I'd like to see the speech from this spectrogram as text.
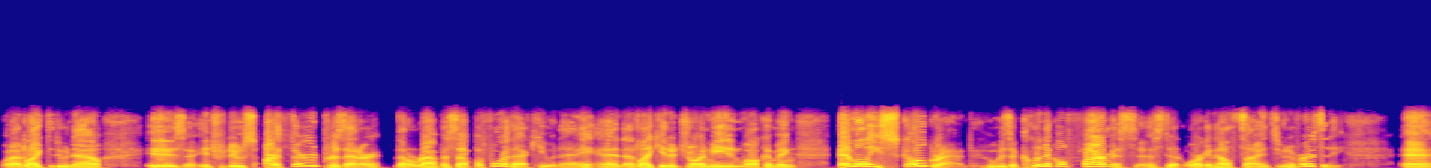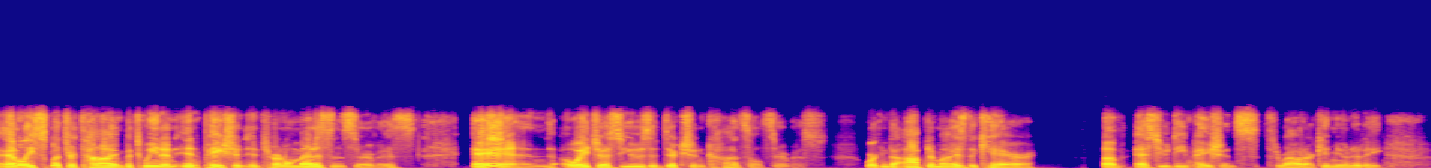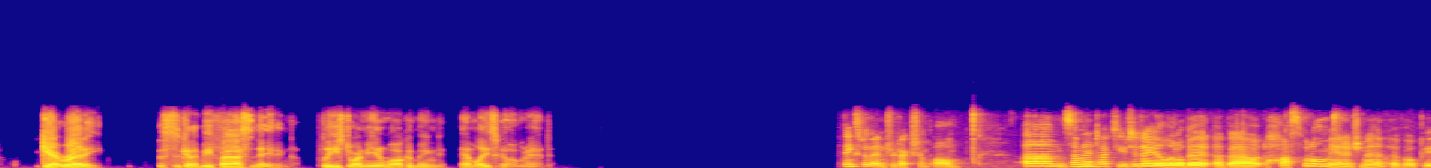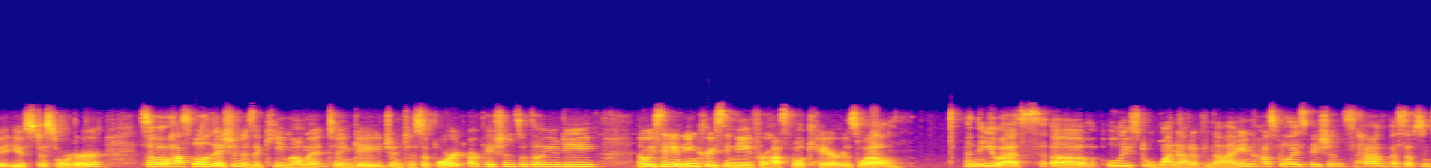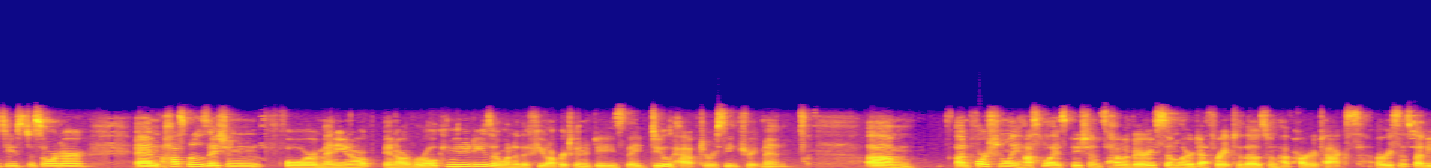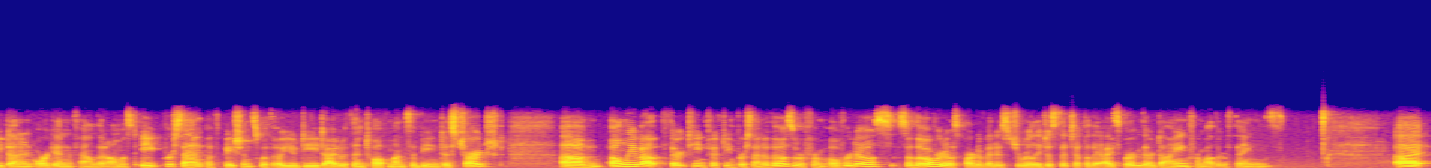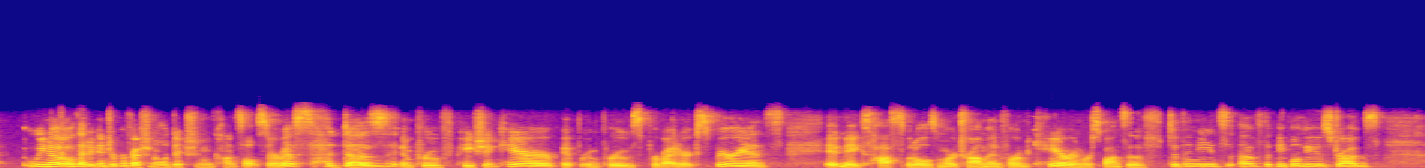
What I'd like to do now is uh, introduce our third presenter that'll wrap us up before that Q&A and I'd like you to join me in welcoming Emily Skogrand, who is a clinical pharmacist at Oregon Health Science University. Uh, Emily splits her time between an inpatient internal medicine service and OHSU's addiction consult service, working to optimize the care of SUD patients throughout our community. Get ready. This is going to be fascinating. Please join me in welcoming Emily Skogrand. Thanks for the introduction, Paul. Um, so I'm going to talk to you today a little bit about hospital management of opiate use disorder. So hospitalization is a key moment to engage and to support our patients with OUD, and we've seen an increasing need for hospital care as well. In the US, uh, at least one out of nine hospitalized patients have a substance use disorder, and hospitalization for many in our, in our rural communities are one of the few opportunities they do have to receive treatment. Um, unfortunately, hospitalized patients have a very similar death rate to those who have heart attacks. A recent study done in Oregon found that almost 8% of patients with OUD died within 12 months of being discharged. Um, only about 13, 15% of those were from overdose. So the overdose part of it is really just the tip of the iceberg. They're dying from other things. Uh, we know that an interprofessional addiction consult service does improve patient care, it improves provider experience, it makes hospitals more trauma-informed care and responsive to the needs of the people who use drugs.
